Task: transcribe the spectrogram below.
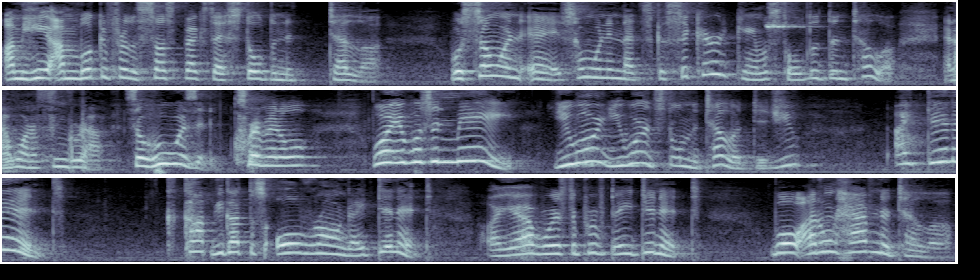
I'm here. I'm looking for the suspects that stole the Nutella. Well, someone, uh, someone in that security camera stole the Nutella, and I want to figure out. So who is it? Criminal? Well, it wasn't me. You weren't. You weren't stealing the Nutella, did you? I didn't. Cop, you got this all wrong. I didn't. Oh yeah, where's the proof that you didn't? Well, I don't have Nutella.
